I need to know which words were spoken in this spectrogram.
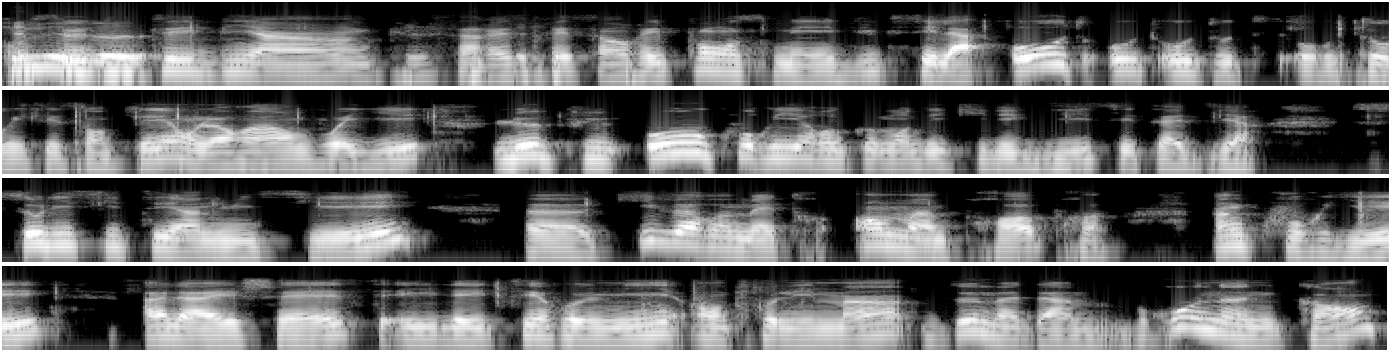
on se doutait bien que ça resterait sans réponse, mais vu que c'est la haute, haute, haute, autorité santé, on leur a envoyé le plus haut courrier recommandé qu'il existe, c'est-à-dire solliciter un huissier euh, qui va remettre en main propre un courrier à la HS et il a été remis entre les mains de Madame Brunnenkant,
